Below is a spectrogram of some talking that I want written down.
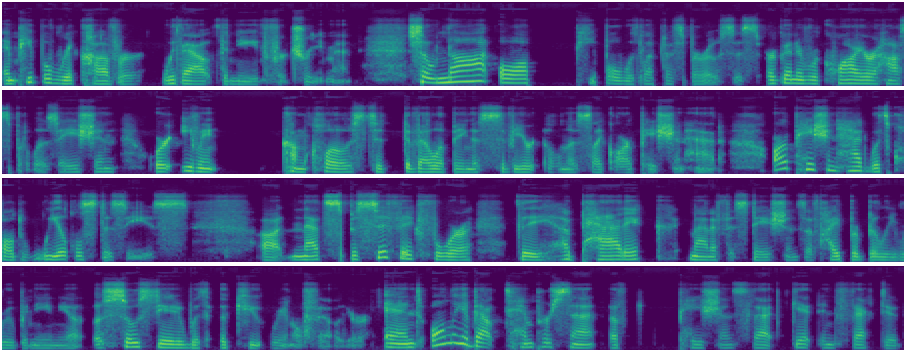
And people recover without the need for treatment. So, not all people with leptospirosis are going to require hospitalization or even come close to developing a severe illness like our patient had. Our patient had what's called Weil's disease, uh, and that's specific for the hepatic manifestations of hyperbilirubinemia associated with acute renal failure. And only about 10% of patients that get infected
